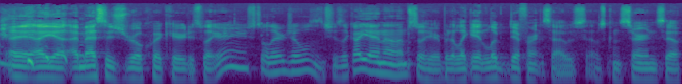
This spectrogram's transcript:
I I, uh, I messaged real quick here, just like, "Hey, you still there, Jules?" And she's like, "Oh yeah, no, I'm still here." But it, like, it looked different, so I was I was concerned. So,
